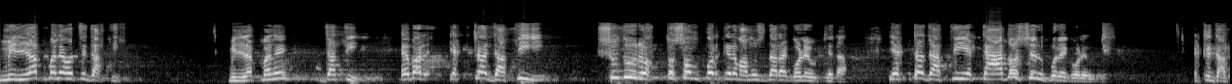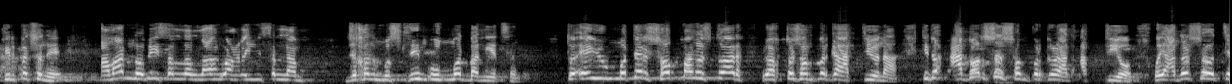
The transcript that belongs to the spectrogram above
মিল্লাত মানে হচ্ছে জাতি। মিল্লাত মানে জাতি। এবার একটা জাতি শুধু রক্ত সম্পর্কের মানুষ দ্বারা গড়ে উঠে না। একটা জাতি একটা আদর্শের উপরে গড়ে উঠে একটা জাতির পেছনে আমার নবী সাল্লাহ আলাইসাল্লাম যখন মুসলিম উম্মত বানিয়েছেন, তো এই উম্মতের সব মানুষ তো আর রক্ত সম্পর্কে আত্মীয় না, কিন্তু আদর্শ সম্পর্কে আত্মীয়। ওই আদর্শ হচ্ছে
